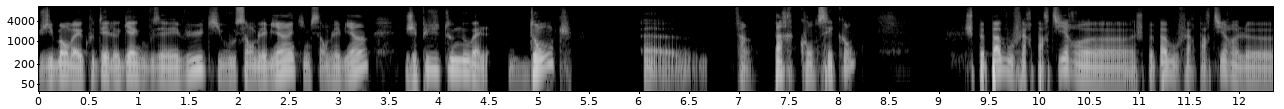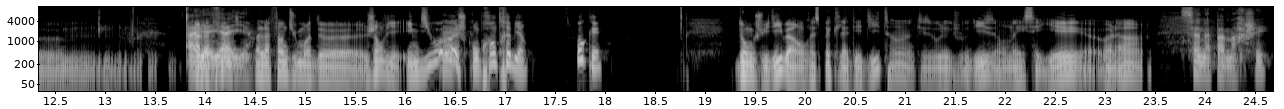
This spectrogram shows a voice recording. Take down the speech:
Je dis: «Bon, bah, écoutez, le gars que vous avez vu, qui vous semblait bien, qui me semblait bien, j'ai plus du tout de nouvelles. Donc, heu, enfin, par conséquent, je peux pas vous faire partir, heu, je peux pas vous faire partir le, mmh, à Aïe, la aïe, fin d aïe. à la fin du mois de janvier». Il me dit: «Ouais, Mmh. ouais, je comprends très bien». OK. Donc je lui dis: «Bah, on respecte la dédite, hein, qu'est-ce que vous voulez que je vous dise? On a essayé, heu, voilà, Ça n'a pas marché.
